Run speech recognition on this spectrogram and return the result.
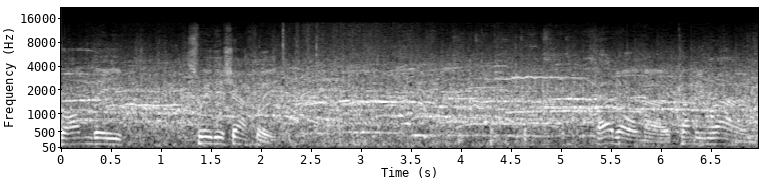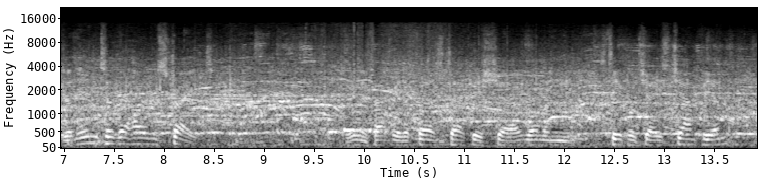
from the Swedish athlete. Erol now coming round and into the home straight. In fact be the first Turkish uh, woman steeplechase champion.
